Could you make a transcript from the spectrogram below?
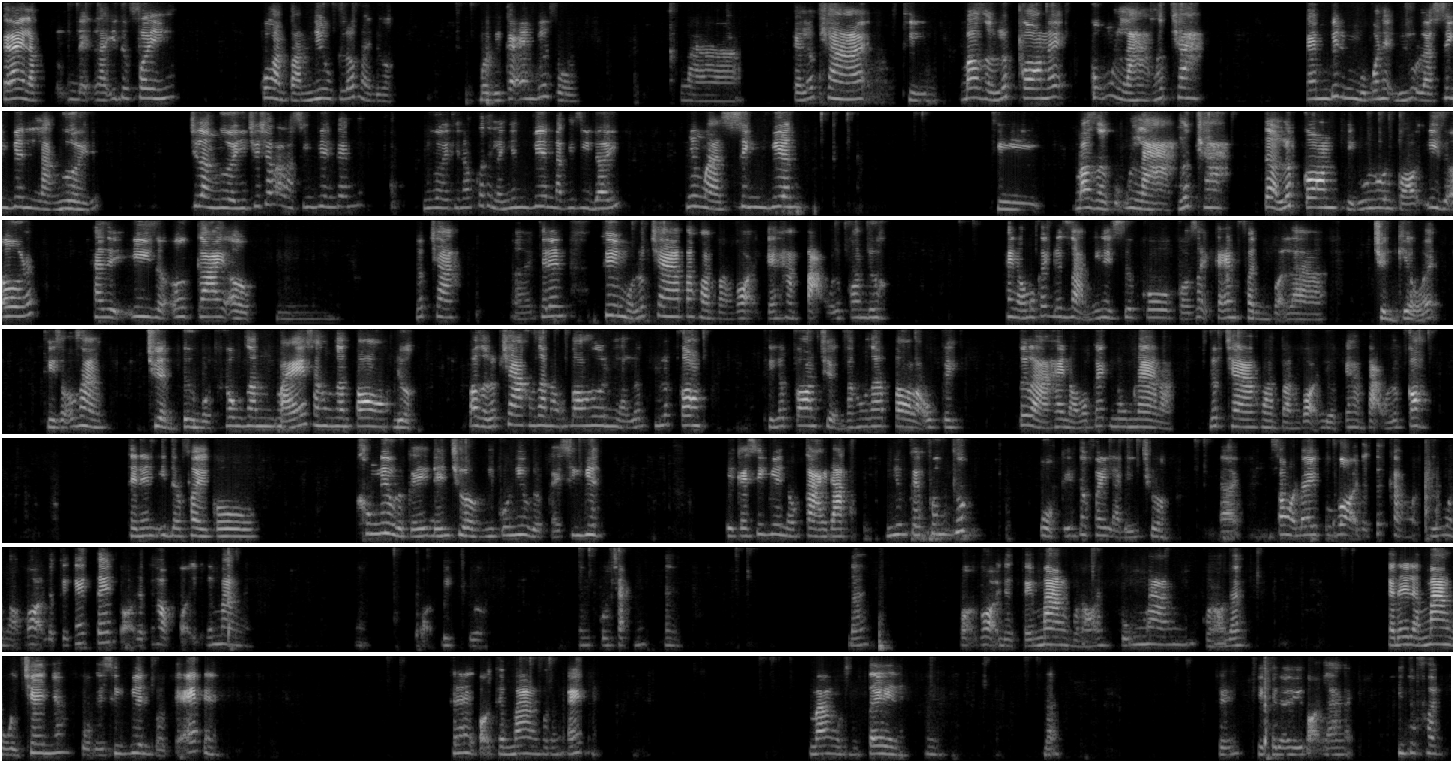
cái này là là interface cô hoàn toàn new cái lớp này được. Bởi vì các em biết rồi là cái lớp cha ấy thì bao giờ lớp con ấy cũng là lớp cha. Các em biết một quan hệ ví dụ là sinh viên là người đấy. Chứ là người thì chưa chắc đã là sinh viên các em đấy. người thì nó có thể là nhân viên là cái gì đấy nhưng mà sinh viên thì bao giờ cũng là lớp cha. Tức là lớp con thì luôn luôn có is ơ đấy hay gì is ơ cai ở ừ, lớp cha. Đấy. thế nên khi một lớp cha ta hoàn toàn gọi cái hàm tạo của lớp con được. Hay nói một cách đơn giản như ngày xưa cô có dạy các em phần gọi là chuyển kiểu ấy, thì rõ ràng chuyển từ một không gian bé sang không gian to được. Bao giờ lớp cha không gian nó cũng to hơn là lớp lớp con thì lớp con chuyển sang không gian to là ok. Tức là hay nói một cách nôm na là lớp cha hoàn toàn gọi được cái hàm tạo của lớp con. Thế nên interface cô không lưu được cái đến trường nhưng cô lưu được cái sinh viên. Thì cái sinh viên nó cài đặt những cái phương thức của cái interface là đến trường. Đấy. Xong ở đây cũng gọi được tất cả mọi thứ của nó, gọi được cái get tết gọi được cái học, gọi được cái mang này. Gọi bình thường. Cô chặn nhé đấy. Gọi gọi được cái mang của nó cũng mang của nó đây. Cái đây là mang của cái trên nhá, của cái sinh viên của cái S này. Cái này gọi cái mang của thằng S này. Mang của thằng t này. Ừ. Đấy. Thế thì cái đấy gọi là interface.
